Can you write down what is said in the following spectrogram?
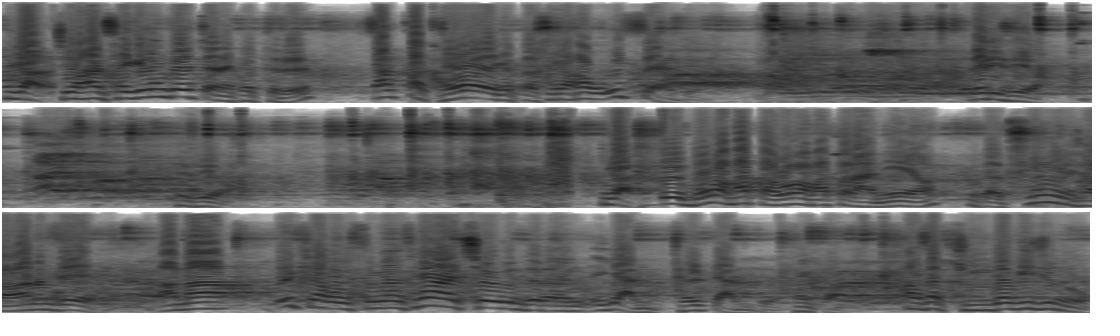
그러니까 지금 한 세 개 정도 했잖아요, 커트를. 싹 다 걸어야겠다 생각하고 있어야 돼요. 내리세요. 내리세요. 그러니까 그 뭐가 맞다 뭐가 맞다 아니에요. 그러니까 승님이 정하는데 아마 이렇게 하고 있으면 생활 체육인들은 이게 안- 절대 안 돼요. 그러니까 항상 긴 거 기준으로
